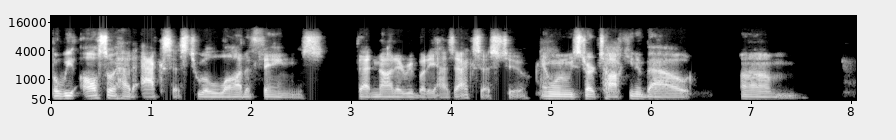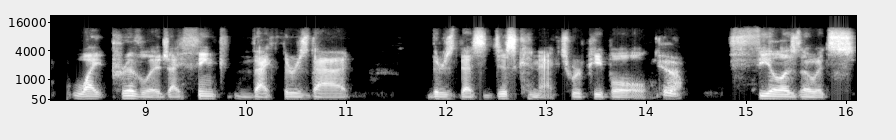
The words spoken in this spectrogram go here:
but we also had access to a lot of things that not everybody has access to. And when we start talking about um, white privilege, I think that there's that there's this disconnect where people yeah. feel as though it's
